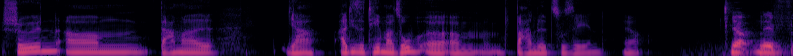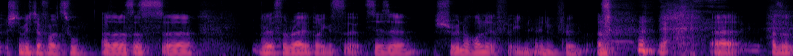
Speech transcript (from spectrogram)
schön, ähm, da mal, ja, all diese Themen mal so äh, ähm, behandelt zu sehen. Ja. Ja, nee, stimme ich dir voll zu. Also, das ist äh, Will Ferrell übrigens äh, sehr, sehr schöne Rolle für ihn in dem Film. Also ja. äh, also,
